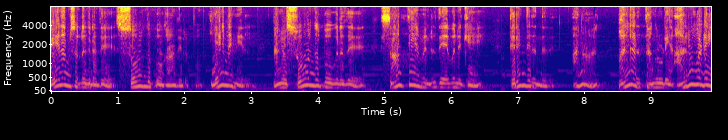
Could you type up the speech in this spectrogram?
வேதம் சொல்லுகிறது சோர்ந்து போகாதிருப்போம். ஏனெனில் நாங்கள் சோர்ந்து போகிறது சாத்தியம் என்று தேவனுக்கே தெரிந்திருந்தது. தங்களுடைய அறுவடை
